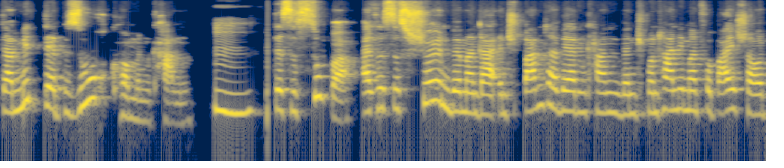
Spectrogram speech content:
damit der Besuch kommen kann. Mhm. Das ist super. Also es ist schön, wenn man da entspannter werden kann, wenn spontan jemand vorbeischaut,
